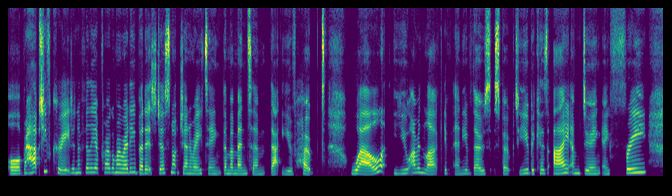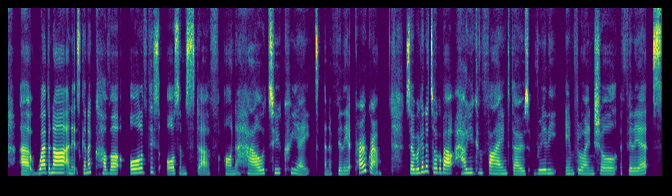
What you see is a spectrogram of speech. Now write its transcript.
Or perhaps you've created an affiliate program already, but it's just not generating the momentum that you've hoped. Well, you are in luck if any of those spoke to you because I am doing a free uh, webinar and it's going to cover all of this awesome stuff on how to create an affiliate program. So, we're going to talk about how you can find those really influential affiliates.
